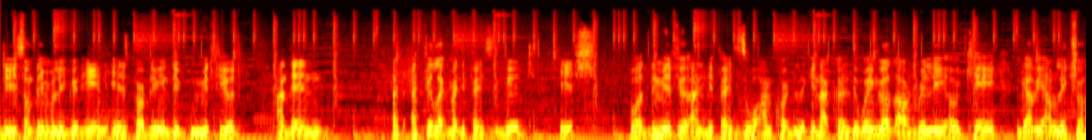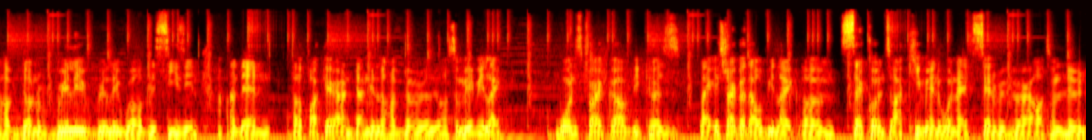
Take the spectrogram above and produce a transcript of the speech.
do something really good in is probably in the midfield. And then i, I feel like my defense is good ish but the midfield and the defense is what i'm currently looking at because the wingers are really okay. Gabby and Luke Shaw have done really really well this season. And then El and Danilo have done really well. So maybe like one striker because like a striker that will be like um second to Akimen when I send Rivera out on loan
